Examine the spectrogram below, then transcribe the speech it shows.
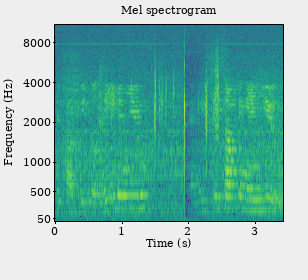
because we believe in you and we see something in you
